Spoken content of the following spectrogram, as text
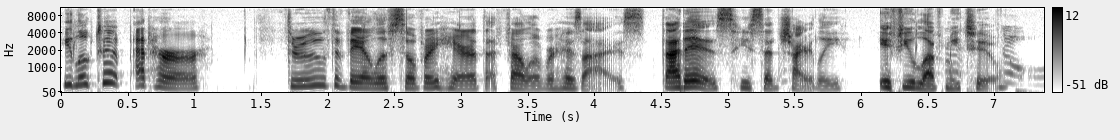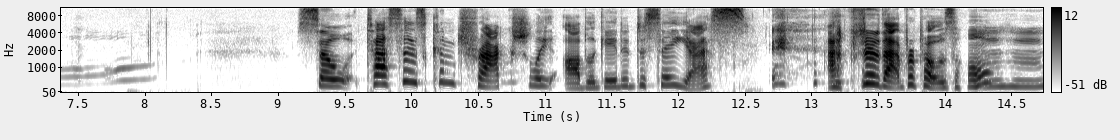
He looked up at her through the veil of silvery hair that fell over his eyes. That is, he said shyly, if you love me too. So Tessa is contractually obligated to say yes after that proposal. Mm-hmm.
